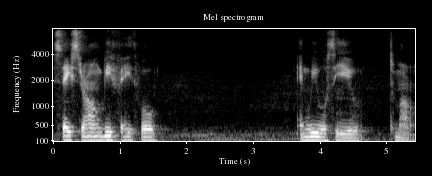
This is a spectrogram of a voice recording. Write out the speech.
Stay strong, be faithful, and we will see you tomorrow.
